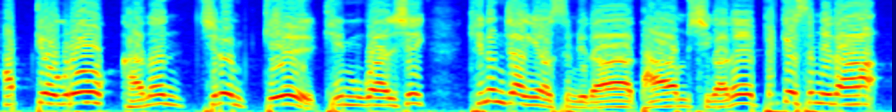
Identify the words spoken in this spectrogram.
합격으로 가는 지름길 김관식 기능장이었습니다. 다음 시간에 뵙겠습니다.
